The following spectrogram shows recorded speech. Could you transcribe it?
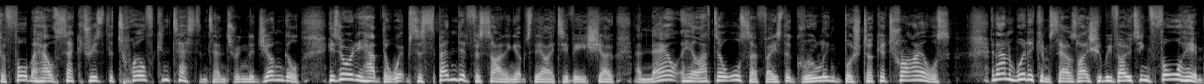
The former Health Secretary is the 12th contestant entering the jungle. He's already had the whip suspended for signing up to the ITV show, and now he'll have to also face the grueling Bush Tucker trials. And Anne Widdecombe sounds like she'll be voting for him.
